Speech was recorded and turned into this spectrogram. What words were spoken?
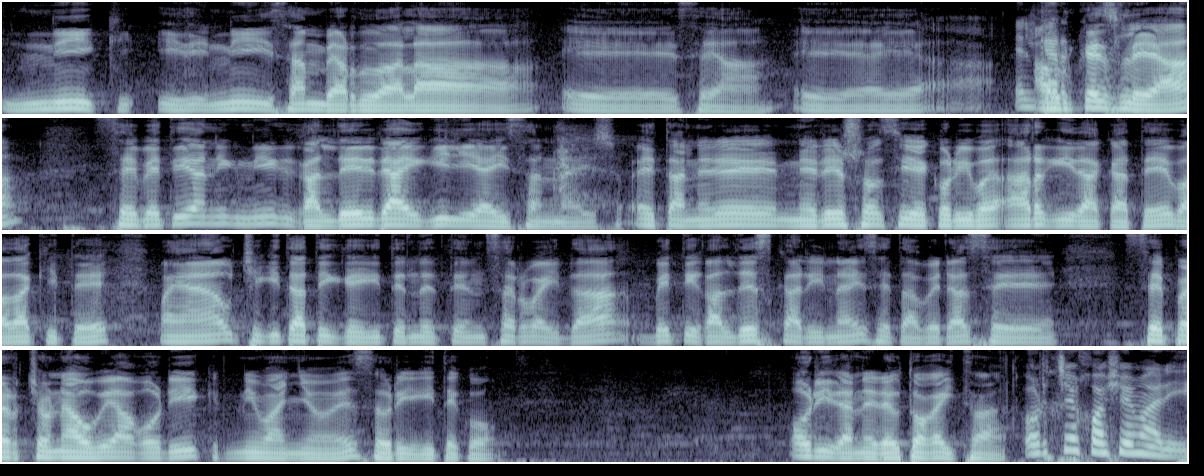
nik, ni izan behar dudala e, zea, e, aurkezlea, ze betidanik nik galdera egilea izan naiz. Eta nire, nire soziek hori ba- argi dakate, badakite, baina hau txikitatik egiten duten zerbait da, beti galdezkari naiz, eta beraz ze, ze pertsona hobeagorik ni baino ez, hori egiteko. Hori da nire autogaitza. Hortxe Jose Mari.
